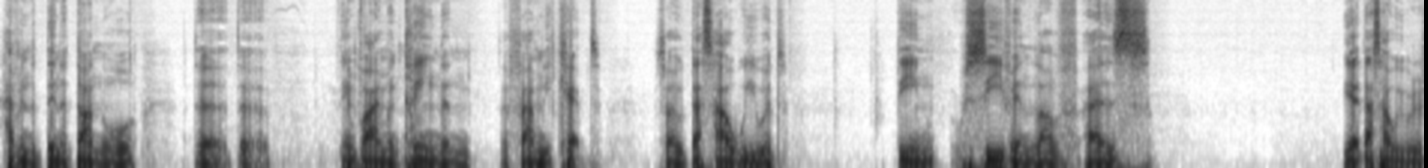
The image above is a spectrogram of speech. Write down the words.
having the dinner done or the the environment cleaned and the family kept. So that's how we would deem receiving love as yeah that's how we would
